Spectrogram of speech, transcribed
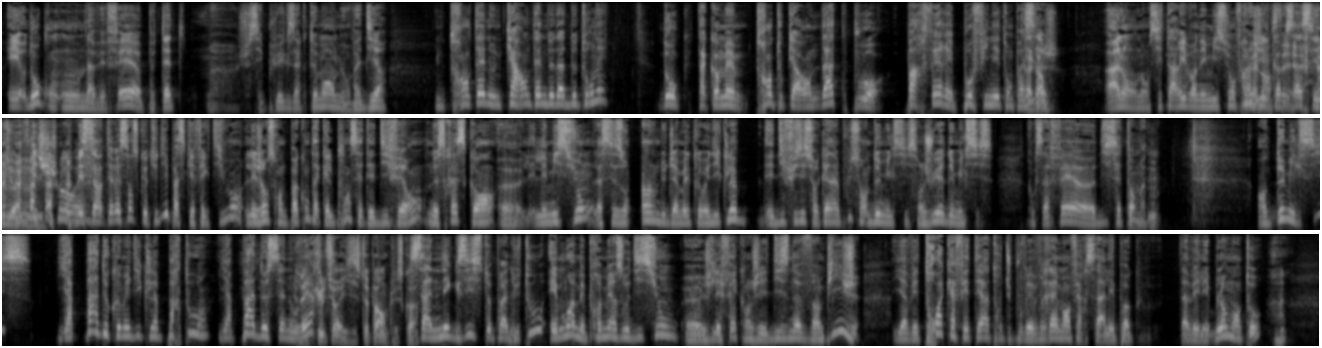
et donc on, on avait fait euh, peut-être, euh, je sais plus exactement, mais on va dire une trentaine ou une quarantaine de dates de tournée. Donc tu as quand même 30 ou 40 dates pour parfaire et peaufiner ton passage. Ah non, non, si t'arrives en émission fragile non, comme ça, c'est dur. C'est chaud. ouais. Mais c'est intéressant ce que tu dis parce qu'effectivement, les gens se rendent pas compte à quel point c'était différent, ne serait-ce quand euh, l'émission, la saison 1 du Jamel Comedy Club, est diffusée sur Canal Plus en 2006, en juillet 2006. Donc ça fait euh, 17 ans maintenant. En 2006, il n'y a pas de Comedy Club partout, hein. il n'y a pas de scène La ouverte. culture n'existe pas en plus, quoi. Ça n'existe pas du tout. Et moi, mes premières auditions, euh, je les fais quand j'ai 19-20 piges. Il y avait trois cafés-théâtres où tu pouvais vraiment faire ça à l'époque. T'avais les Blancs Manteaux,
